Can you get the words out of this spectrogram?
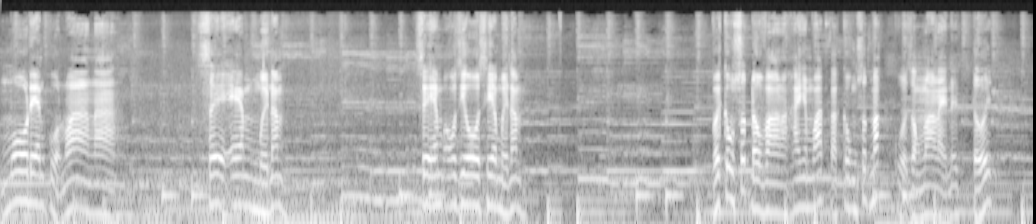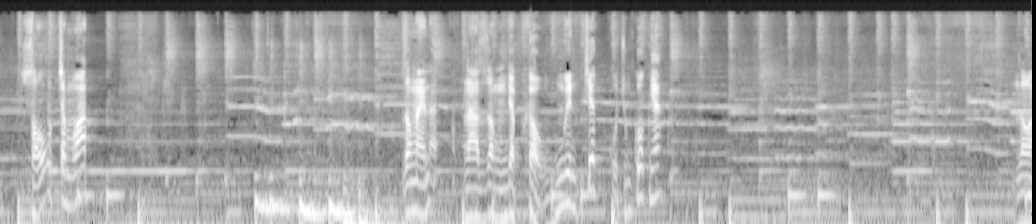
model của loa là CM15 CM Audio CM15 với công suất đầu vào là 25W và công suất mắc của dòng loa này lên tới 600W Dòng này là dòng nhập khẩu nguyên chiếc của Trung Quốc nhé. Rồi.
